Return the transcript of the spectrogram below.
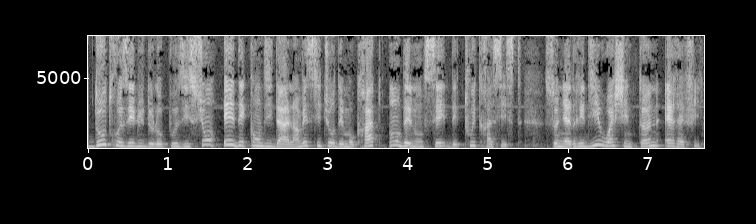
d'autres élus de l'opposition et des candidats à l'investiture démocrates ont dénoncé des tweets racistes. Sonia Dridi, Washington, RFI.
